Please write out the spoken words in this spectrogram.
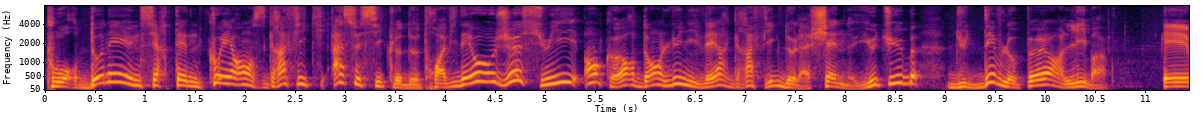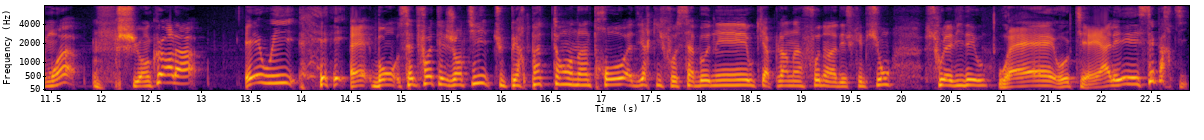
Pour donner une certaine cohérence graphique à ce cycle de trois vidéos, je suis encore dans l'univers graphique de la chaîne YouTube du développeur libre. Et moi, je suis encore là eh oui eh, Bon, cette fois t'es gentil, tu perds pas de temps en intro à dire qu'il faut s'abonner ou qu'il y a plein d'infos dans la description sous la vidéo. Ouais, ok, allez, c'est parti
